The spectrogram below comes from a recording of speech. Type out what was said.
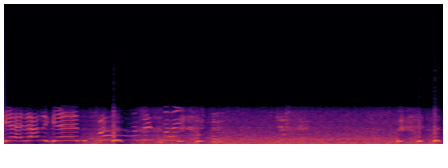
again, out again! Oh,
